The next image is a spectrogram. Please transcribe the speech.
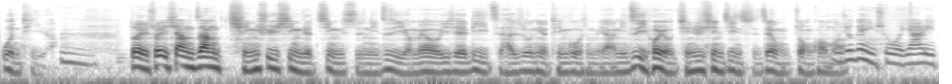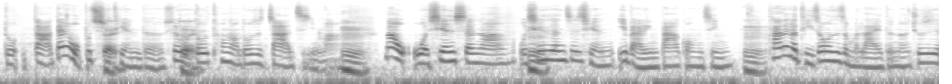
问题了。嗯。对，所以像这样情绪性的进食，你自己有没有一些例子，还是说你有听过什么样？你自己会有情绪性进食这种状况吗？我就跟你说，我压力多大，但是我不吃甜的，所以我都通常都是炸鸡嘛。嗯。那我先生啊，我先生之前一百零八公斤，嗯，他那个体重是怎么来的呢？就是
